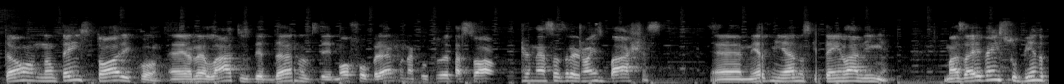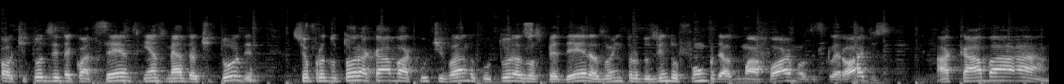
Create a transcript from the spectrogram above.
Então, não tem histórico, é, relatos de danos de mofo branco na cultura da soja nessas regiões baixas é, mesmo em anos que tem laninha. Mas aí vem subindo para altitudes de 400, 500 metros de altitude, se o produtor acaba cultivando culturas hospedeiras ou introduzindo fungo de alguma forma, os escleróides, acaba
